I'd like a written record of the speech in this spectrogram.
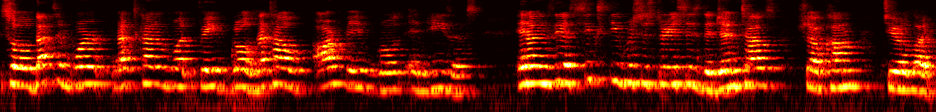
So that's important, that's kind of what faith grows. That's how our faith grows in Jesus. In Isaiah 60 verses 3 it says, The Gentiles shall come to your light,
